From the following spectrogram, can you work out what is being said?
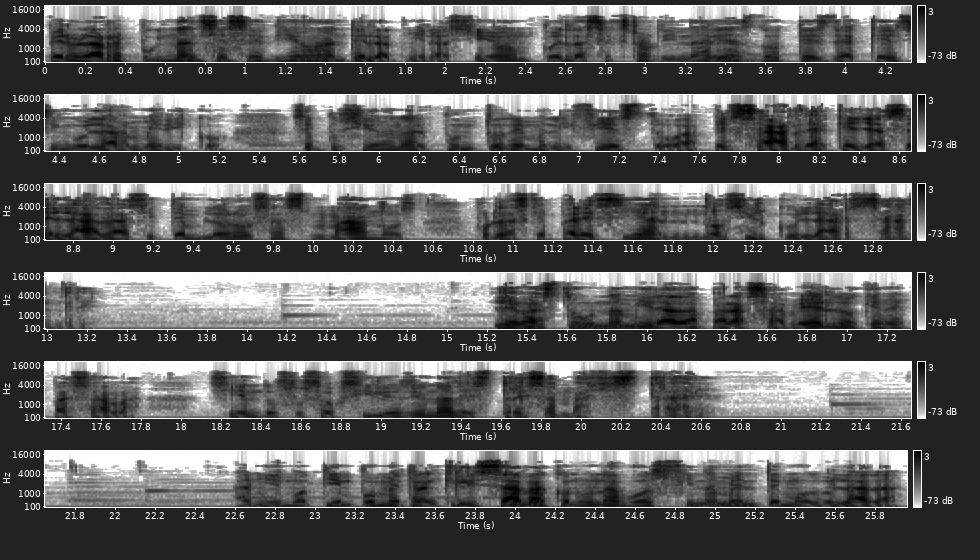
Pero la repugnancia cedió ante la admiración, pues las extraordinarias dotes de aquel singular médico se pusieron al punto de manifiesto a pesar de aquellas heladas y temblorosas manos por las que parecía no circular sangre. Le bastó una mirada para saber lo que me pasaba, siendo sus auxilios de una destreza magistral. Al mismo tiempo me tranquilizaba con una voz finamente modulada,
